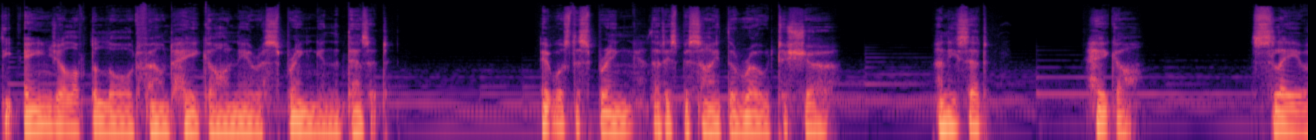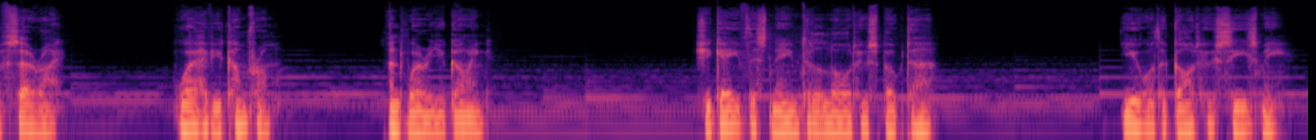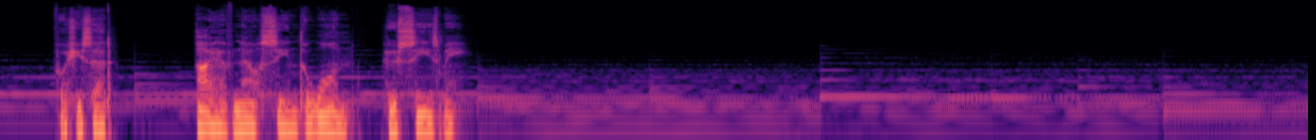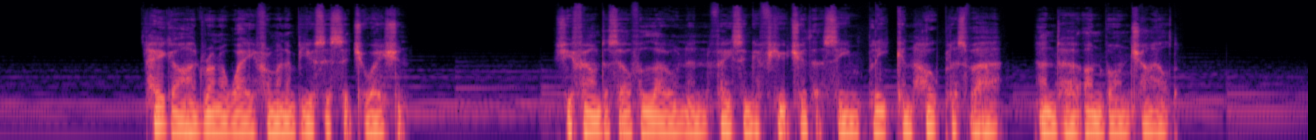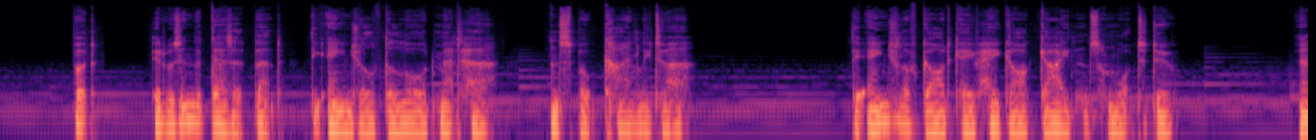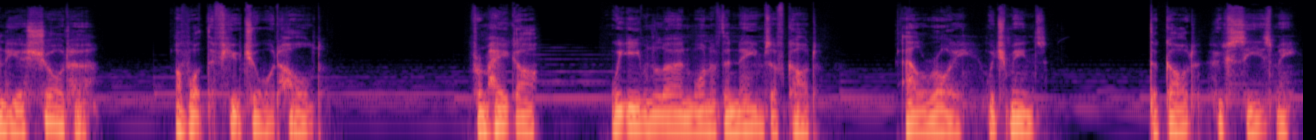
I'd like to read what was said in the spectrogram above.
the angel of the Lord found Hagar near a spring in the desert. It was the spring that is beside the road to Shur. And he said, Hagar, slave of Sarai, where have you come from? And where are you going? She gave this name to the Lord who spoke to her. You are the God who sees me, for she said, I have now seen the one who sees me. Hagar had run away from an abusive situation. She found herself alone and facing a future that seemed bleak and hopeless for her and her unborn child. But it was in the desert that the angel of the Lord met her and spoke kindly to her the angel of God gave Hagar guidance on what to do, and he assured her of what the future would hold. From Hagar, we even learn one of the names of God, El Roi, which means the God who sees me.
